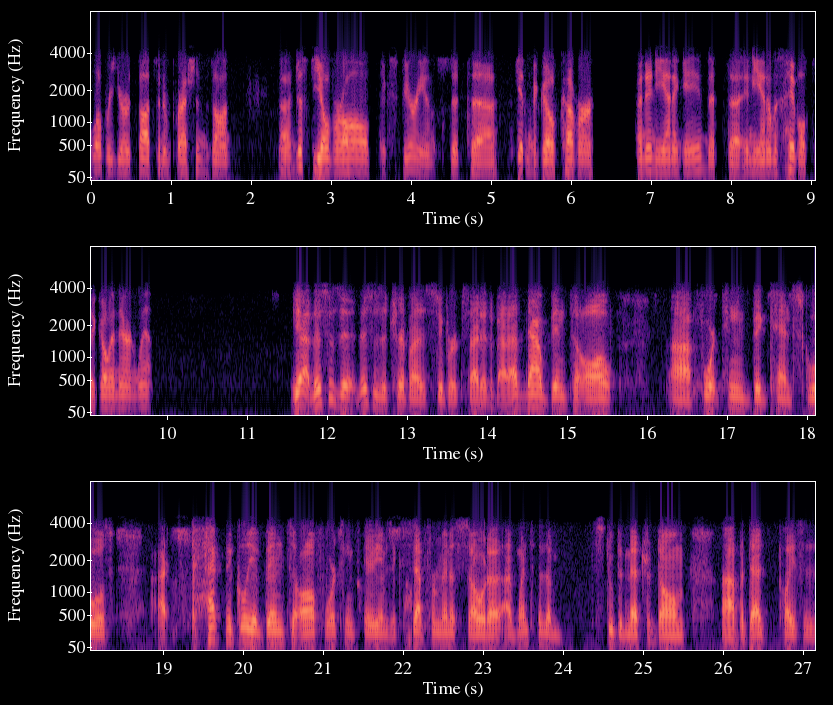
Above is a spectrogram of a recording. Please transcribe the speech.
what were your thoughts and impressions on uh, just the overall experience that uh, getting to go cover an Indiana game that uh, Indiana was able to go in there and win? Yeah, this is a this is a trip I was super excited about. I've now been to all uh, 14 Big Ten schools. I technically have been to all 14 stadiums except for Minnesota. I went to the stupid Metrodome, uh, but that place has,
